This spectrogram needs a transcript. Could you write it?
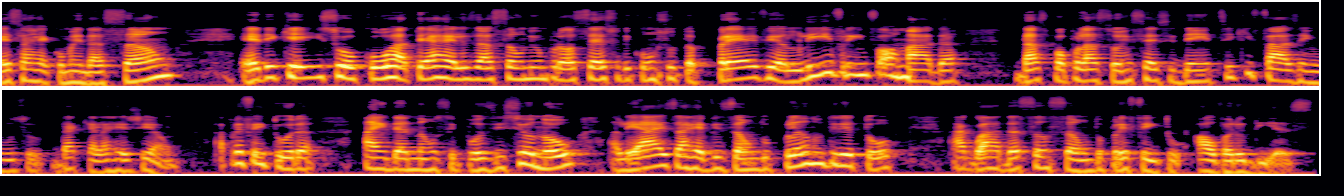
essa recomendação é de que isso ocorra até a realização de um processo de consulta prévia, livre e informada das populações residentes e que fazem uso daquela região. A prefeitura ainda não se posicionou, aliás, a revisão do plano diretor aguarda a sanção do prefeito Álvaro Dias.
